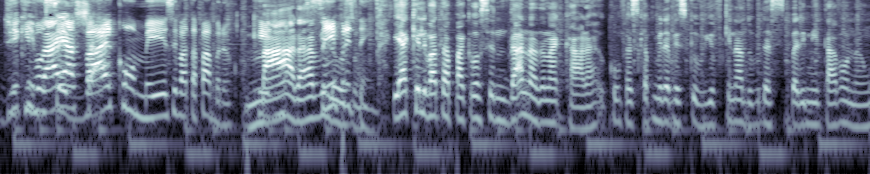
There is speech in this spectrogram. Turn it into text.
de, de que, que, você vai, vai, comer esse vatapá branco. Maravilhoso. Sempre tem. E aquele vatapá que você não dá nada na cara. Eu confesso que a primeira vez que eu vi, eu fiquei na dúvida se experimentava ou não.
